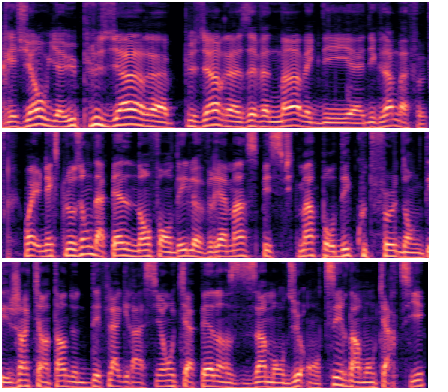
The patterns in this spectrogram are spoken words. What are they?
région où il y a eu plusieurs, euh, plusieurs événements avec des, des armes à feu. Oui, une explosion d'appels non fondés, vraiment spécifiquement pour des coups de feu, donc des gens qui entendent une déflagration, qui appellent en se disant, mon Dieu, on tire dans mon quartier.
